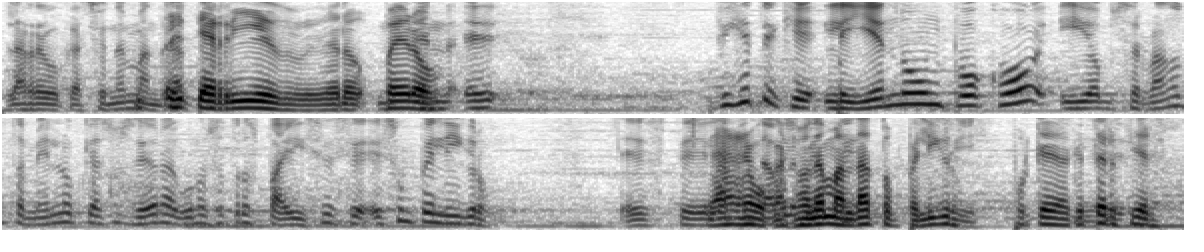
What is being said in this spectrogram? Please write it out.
La revocación de mandato. Te ríes, güey, pero... Eh, fíjate que leyendo un poco y observando también lo que ha sucedido en algunos otros países, es un peligro. Este, la revocación de mandato, peligro. ¿Por qué? ¿A qué te refieres?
